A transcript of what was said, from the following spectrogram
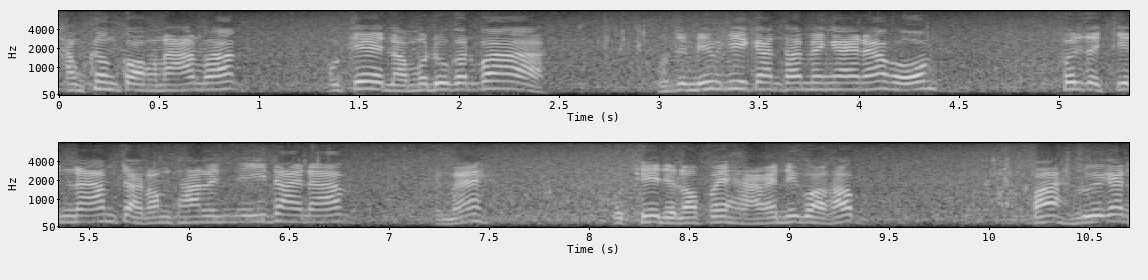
ทำเครื่องกรองน้ำครับโอเคเรามาดูกันว่าผมจะมีวิธีการทำยังไงนะครับผมเพื่อจะกินน้ำจากลำธารนี้ได้นะครับเห็นไหม โอเค เดี๋ยวเราไปหากันดีกว่าครับไปลุยกัน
